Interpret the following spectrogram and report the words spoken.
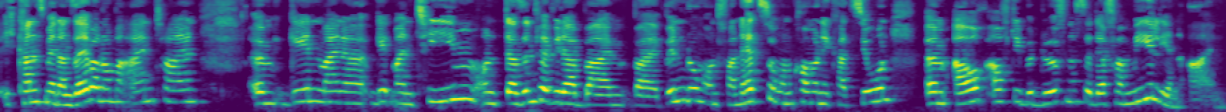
ich kann es mir dann selber nochmal einteilen ähm, gehen meine, geht mein Team, und da sind wir wieder beim, bei Bindung und Vernetzung und Kommunikation, ähm, auch auf die Bedürfnisse der Familien ein,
